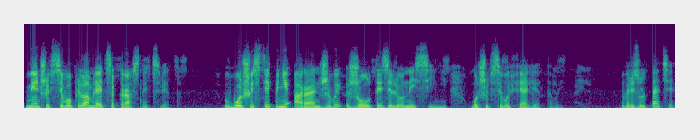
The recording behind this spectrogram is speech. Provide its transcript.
Меньше всего преломляется красный цвет. В большей степени оранжевый, желтый, зеленый, синий. Больше всего фиолетовый. В результате,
